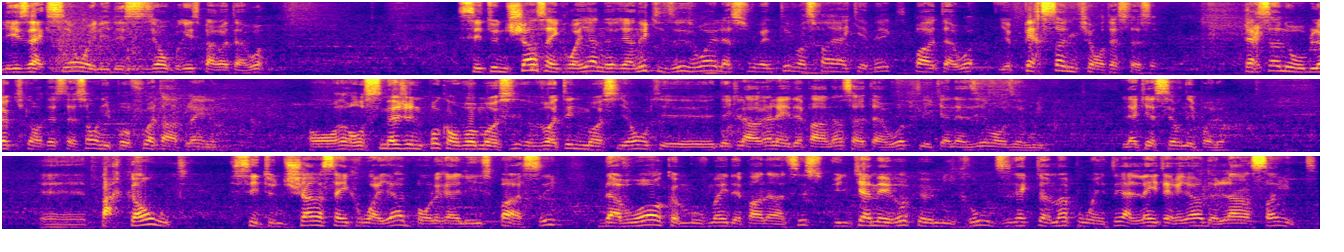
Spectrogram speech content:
les actions et les décisions prises par Ottawa. C'est une chance incroyable. Il y en a qui disent Ouais, la souveraineté va se faire à Québec, pas à Ottawa. Il n'y a personne qui conteste ça. Personne au bloc qui conteste ça. On n'est pas fou à temps plein. là. On, on s'imagine pas qu'on va voter une motion qui déclarerait l'indépendance à Ottawa puis que les Canadiens vont dire oui. La question n'est pas là. Euh, par contre, c'est une chance incroyable, pour le réalise pas assez, d'avoir comme mouvement indépendantiste une caméra et un micro directement pointés à l'intérieur de l'enceinte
